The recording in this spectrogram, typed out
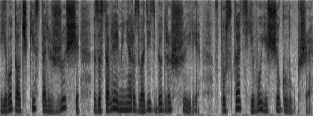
Его толчки стали жестче, заставляя меня разводить бедра шире, впускать его еще глубже.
